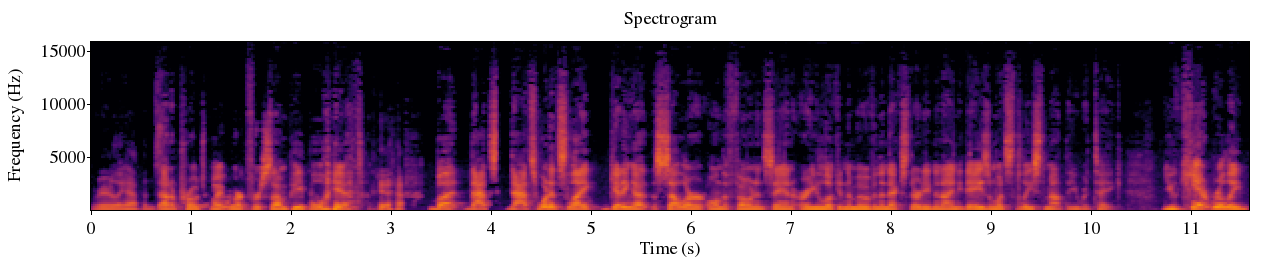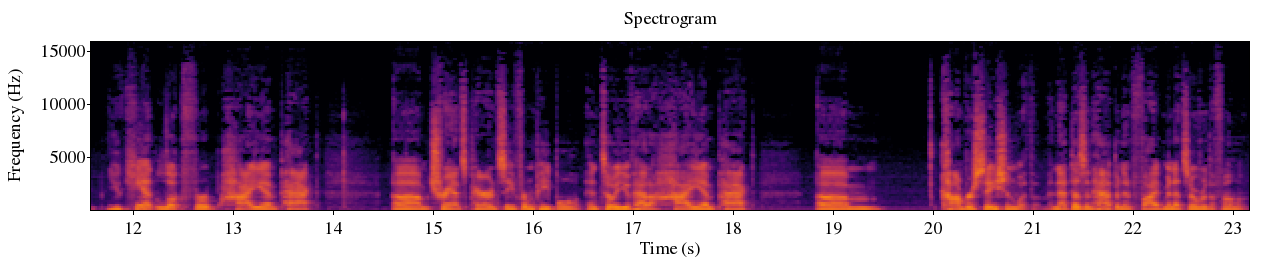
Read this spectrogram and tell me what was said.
Rarely happens. That approach might work for some people, yeah. yeah. But that's that's what it's like getting a seller on the phone and saying, "Are you looking to move in the next thirty to ninety days? And what's the least amount that you would take?" You can't really you can't look for high impact um, transparency from people until you've had a high impact um, conversation with them. And that doesn't happen in five minutes over the phone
